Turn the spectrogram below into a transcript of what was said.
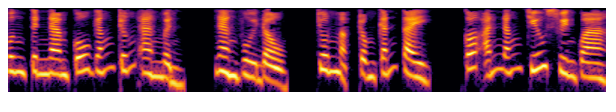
Vân Tinh Nam cố gắng trấn an mình, nàng vùi đầu, chôn mặt trong cánh tay, có ánh nắng chiếu xuyên qua,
